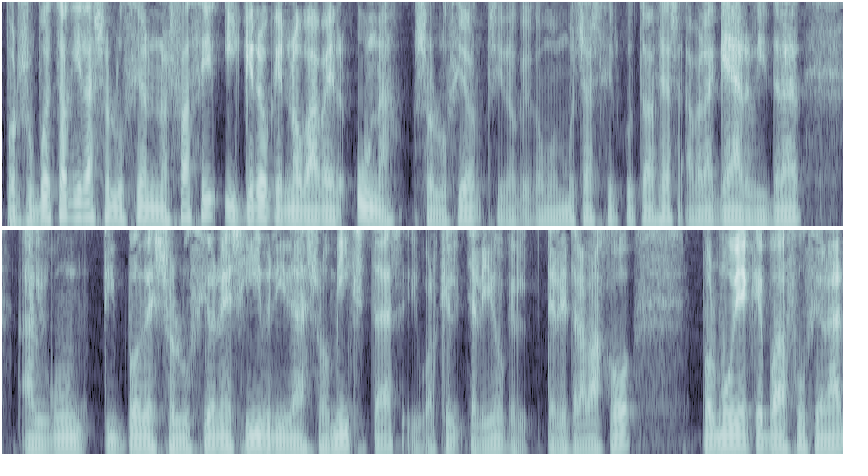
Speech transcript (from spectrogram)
Por supuesto aquí la solución no es fácil y creo que no va a haber una solución, sino que como en muchas circunstancias habrá que arbitrar algún tipo de soluciones híbridas o mixtas, igual que ya digo que el teletrabajo, por muy bien que pueda funcionar,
